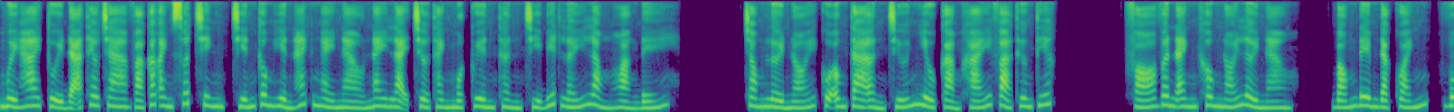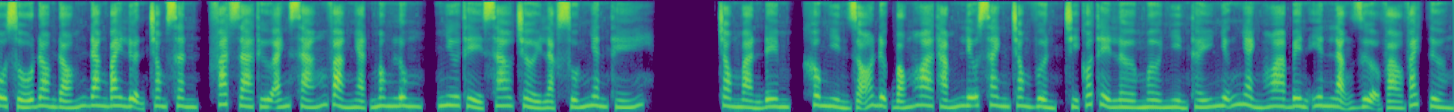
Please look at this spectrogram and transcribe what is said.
12 tuổi đã theo cha và các anh xuất chinh, chiến công hiền hách ngày nào nay lại trở thành một quyền thần chỉ biết lấy lòng hoàng đế. Trong lời nói của ông ta ẩn chứa nhiều cảm khái và thương tiếc. Phó Vân Anh không nói lời nào. Bóng đêm đặc quánh, vô số đom đóm đang bay lượn trong sân, phát ra thứ ánh sáng vàng nhạt mông lung, như thể sao trời lạc xuống nhân thế. Trong màn đêm, không nhìn rõ được bóng hoa thắm liễu xanh trong vườn, chỉ có thể lờ mờ nhìn thấy những nhành hoa bên yên lặng dựa vào vách tường.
